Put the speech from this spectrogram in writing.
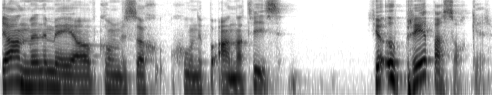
jag använder mig av konversationer på annat vis. Jag upprepar saker.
